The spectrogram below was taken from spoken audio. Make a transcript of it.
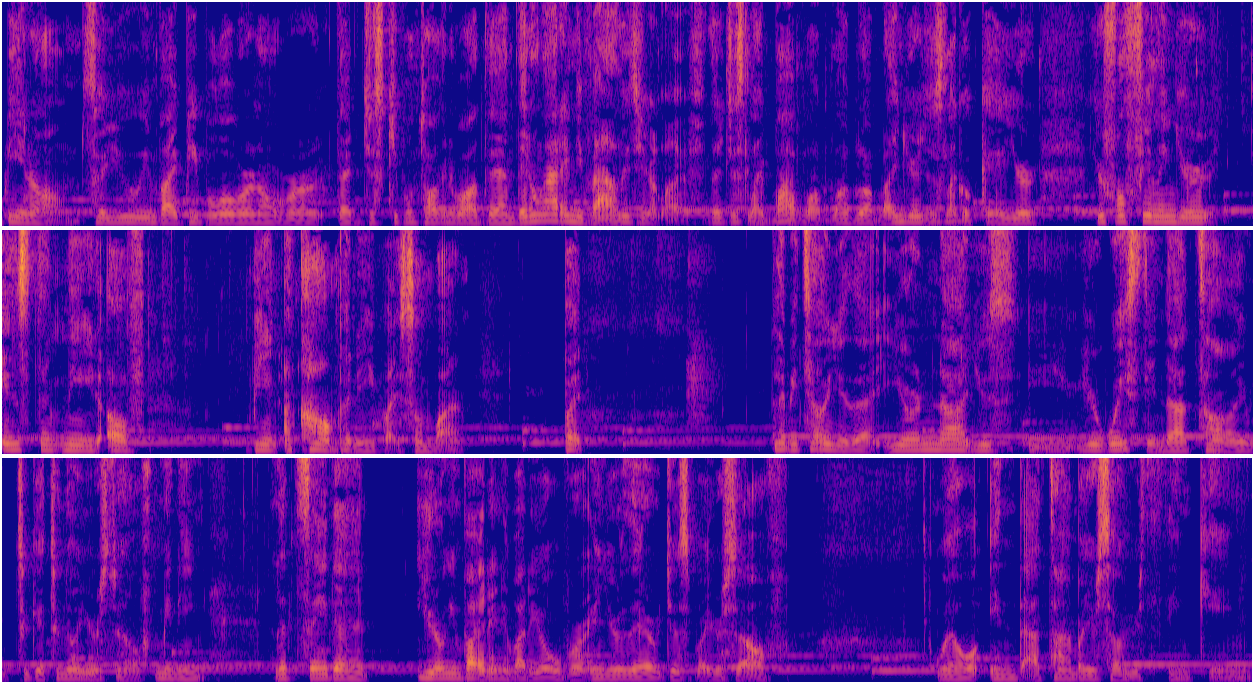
being alone. So you invite people over and over that just keep on talking about them. They don't add any value to your life. They're just like blah blah blah blah blah. And you're just like, okay, you're you're fulfilling your instant need of being accompanied by someone. But let me tell you that you're not use you're wasting that time to get to know yourself. Meaning, let's say that you don't invite anybody over and you're there just by yourself. Well, in that time by yourself, you're thinking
